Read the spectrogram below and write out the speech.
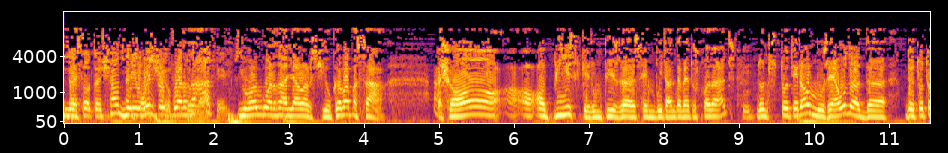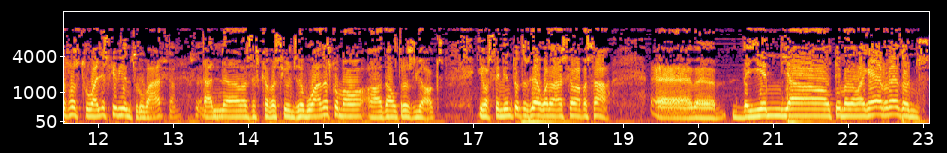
i de tot això, teniu l'arxiu guardat, i ho van guardar allà a l'arxiu. Què va passar? Això, el- el pis, que era un pis de 180 metres quadrats, doncs tot era el museu de, de, de totes les troballes que havien trobat, tant a les excavacions de Boades com a, a d'altres llocs. I les tenien totes allà guardades. Què va passar? eh, veient ja el tema de la guerra doncs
